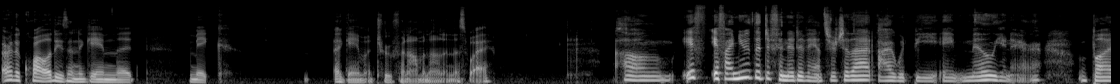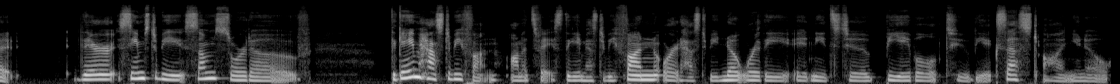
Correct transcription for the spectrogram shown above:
are the qualities in a game that make a game a true phenomenon in this way? Um, if if I knew the definitive answer to that, I would be a millionaire. But there seems to be some sort of the game has to be fun on its face. The game has to be fun or it has to be noteworthy. It needs to be able to be accessed on, you know,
